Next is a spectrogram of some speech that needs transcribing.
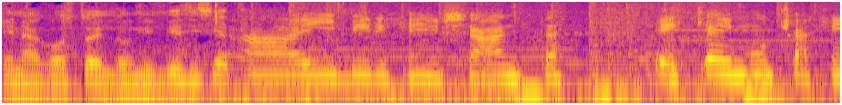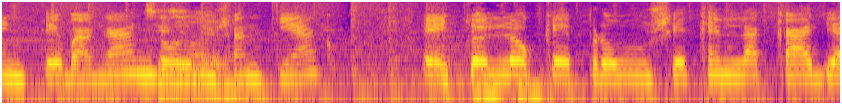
en agosto del 2017. Ay, Virgen Santa. Es que hay mucha gente vagando, Sí, don. Santiago. Esto es lo que produce que en la calle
